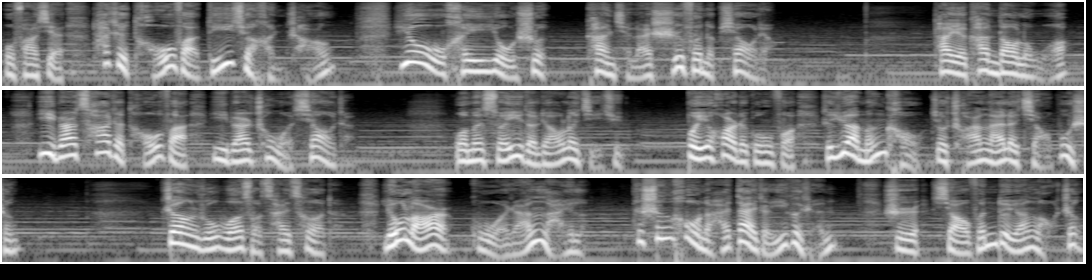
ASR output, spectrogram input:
我发现他这头发的确很长，又黑又顺，看起来十分的漂亮。他也看到了我，一边擦着头发，一边冲我笑着。我们随意的聊了几句。不一会儿的功夫，这院门口就传来了脚步声。正如我所猜测的，刘老二果然来了。这身后呢，还带着一个人，是小分队员老郑。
